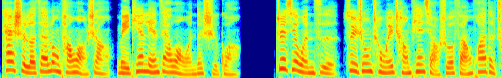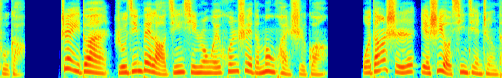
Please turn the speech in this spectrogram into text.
开始了在弄堂网上每天连载网文的时光。这些文字最终成为长篇小说《繁花》的初稿。这一段如今被老金形容为昏睡的梦幻时光，我当时也是有幸见证的。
